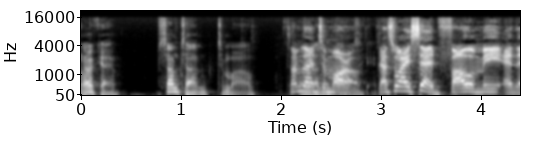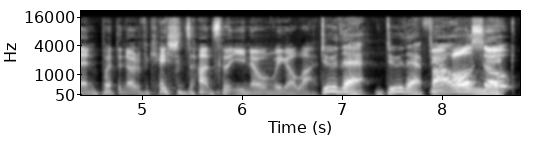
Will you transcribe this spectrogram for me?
Okay, sometime tomorrow. Sometime tomorrow. That's why I said follow me and then put the notifications on so that you know when we go live. Do that. Do that. Follow Dude, also, Nick.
